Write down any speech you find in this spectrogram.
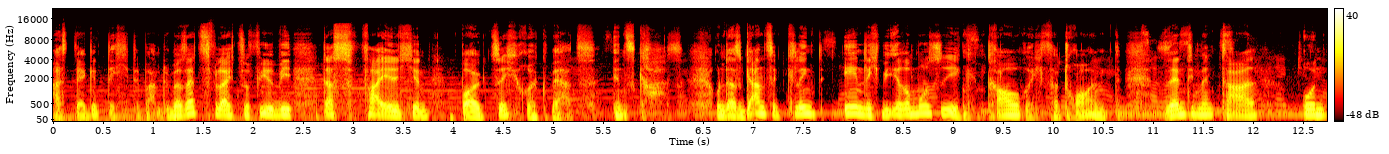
heißt der Gedichteband. Übersetzt vielleicht so viel wie das Pfeilchen beugt sich rückwärts ins Gras. Und das Ganze klingt ähnlich wie ihre Musik. Traurig, verträumt, sentimental und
